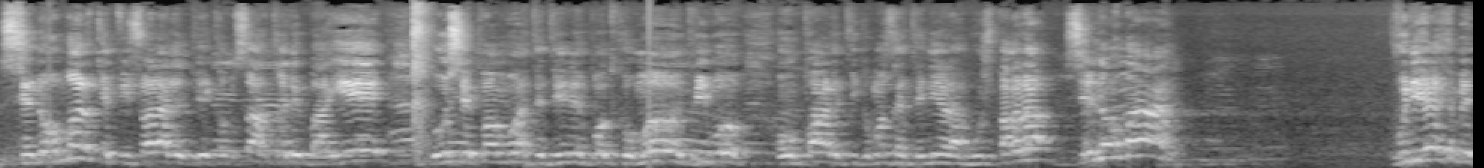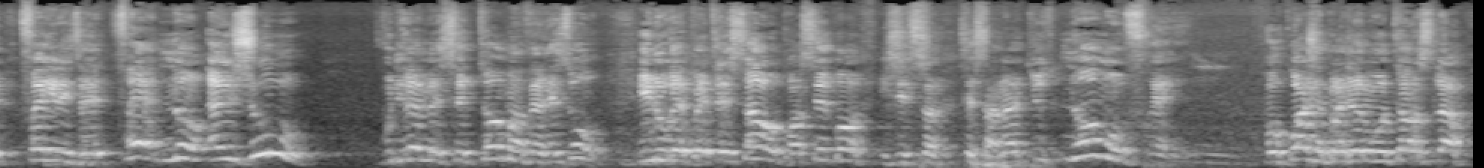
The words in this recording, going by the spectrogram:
C'est normal que tu sois là, les pieds comme ça, en train de bailler, ou je sais pas moi, te tenir n'importe comment, et puis bon, on parle et tu commences à tenir la bouche par là. C'est normal. Vous direz que, mais frère, il est... frère, non, un jour, vous direz, mais cet homme avait raison. Il nous répétait ça, on pensait, bon, c'est sa nature. Non, mon frère. Pourquoi je prendrai mon temps cela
